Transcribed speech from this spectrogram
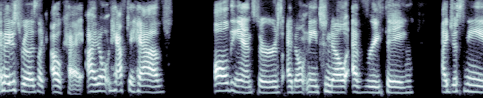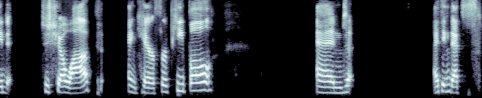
and I just realized, like, okay, I don't have to have all the answers. I don't need to know everything. I just need to show up and care for people. And I think that's,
